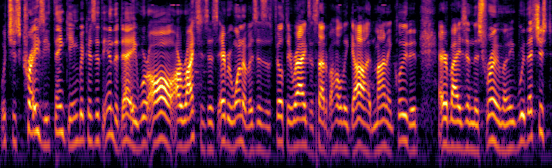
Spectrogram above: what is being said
Which is crazy thinking because at the end of the day, we're all, our righteousness, every one of us is as filthy rags inside of a holy God, mine included. Everybody's in this room. I mean, that's just,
